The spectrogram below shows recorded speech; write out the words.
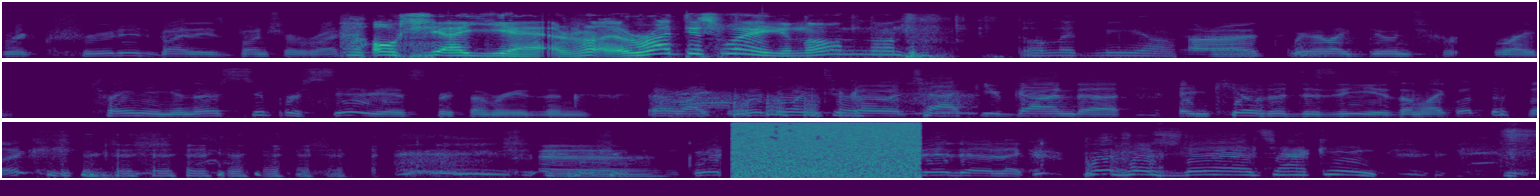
recruited by these bunch of Russians. Oh yeah, yeah. R- right this way, you know. No, no, don't let me. Uh... Alright. We are like, doing, tr- like, training and they're super serious for some reason. They're like, we're going to go attack Uganda and kill the disease. I'm like, what the fuck? And they're like, brothers, they're attacking.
